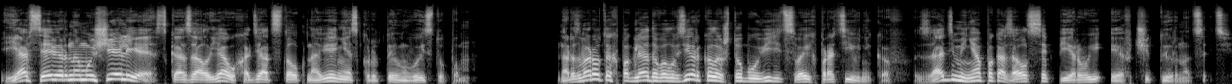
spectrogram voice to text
«Я в северном ущелье!» — сказал я, уходя от столкновения с крутым выступом. На разворотах поглядывал в зеркало, чтобы увидеть своих противников. Сзади меня показался первый F-14.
